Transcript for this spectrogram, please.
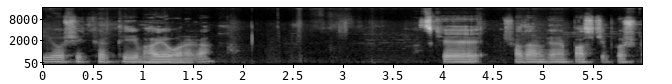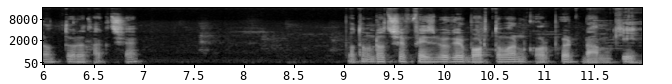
প্রিয় শিক্ষার্থী ভাই বোনেরা, আজকে সাধারণ জ্ঞানের পাঁচটি প্রশ্ন উত্তরে থাকছে। প্রথমটা হচ্ছে, ফেসবুকের বর্তমান কর্পোরেট নাম কি?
